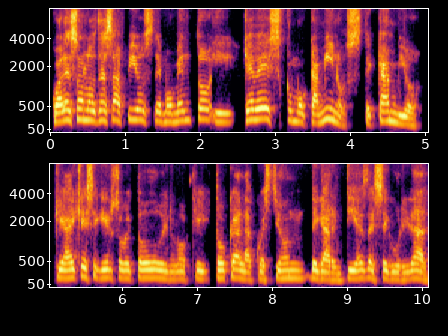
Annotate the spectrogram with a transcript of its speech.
¿Cuáles son los desafíos de momento y qué ves como caminos de cambio que hay que seguir, sobre todo en lo que toca la cuestión de garantías de seguridad?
